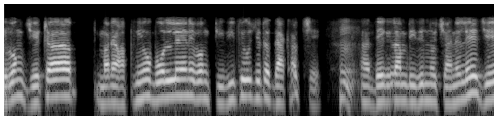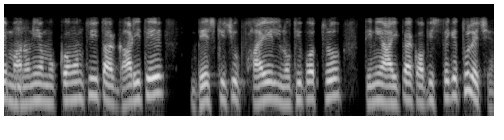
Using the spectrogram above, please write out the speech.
এবং যেটা মানে আপনিও বললেন এবং টিভিতেও যেটা দেখাচ্ছে দেখলাম বিভিন্ন চ্যানেলে যে মাননীয় মুখ্যমন্ত্রী তার গাড়িতে বেশ কিছু ফাইল নথিপত্র তিনি আইপ্যাক অফিস থেকে তুলেছেন।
